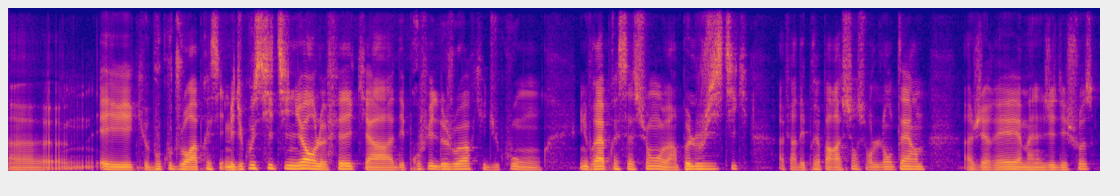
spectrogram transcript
Euh, et que beaucoup de joueurs apprécient. Mais du coup, si tu ignores le fait qu'il y a des profils de joueurs qui, du coup, ont une vraie appréciation euh, un peu logistique, à faire des préparations sur le long terme, à gérer, à manager des choses,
